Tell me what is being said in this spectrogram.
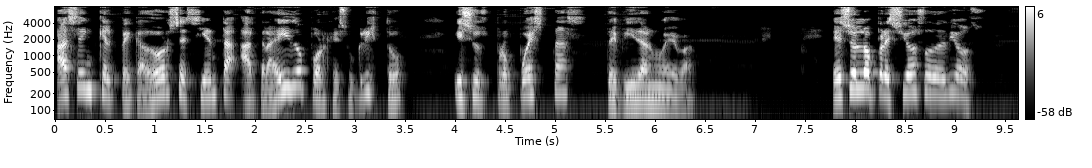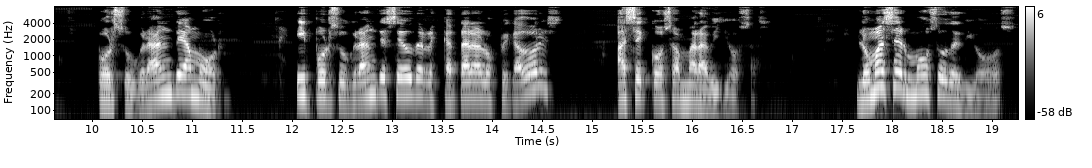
hacen que el pecador se sienta atraído por Jesucristo y sus propuestas de vida nueva. Eso es lo precioso de Dios. Por su grande amor y por su gran deseo de rescatar a los pecadores, hace cosas maravillosas. Lo más hermoso de Dios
